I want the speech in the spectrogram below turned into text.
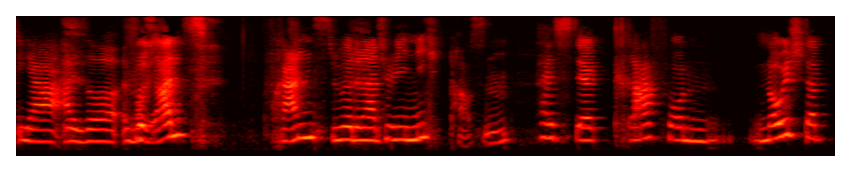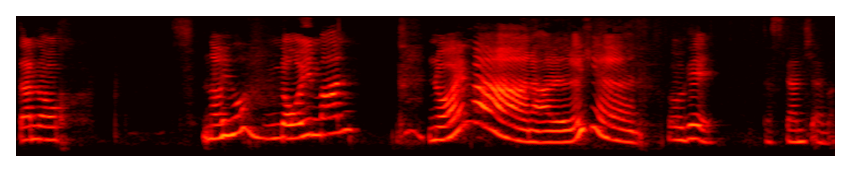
Ja, also was, Franz Franz würde natürlich nicht passen. heißt der Graf von Neustadt dann noch Neuhof? Neumann. Neumann, Hallöchen. Okay, das ist gar nicht einmal.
